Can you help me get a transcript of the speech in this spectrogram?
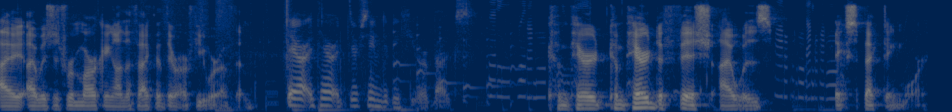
I, I was just remarking on the fact that there are fewer of them. There there there seem to be fewer bugs. Compared compared to fish, I was expecting more.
